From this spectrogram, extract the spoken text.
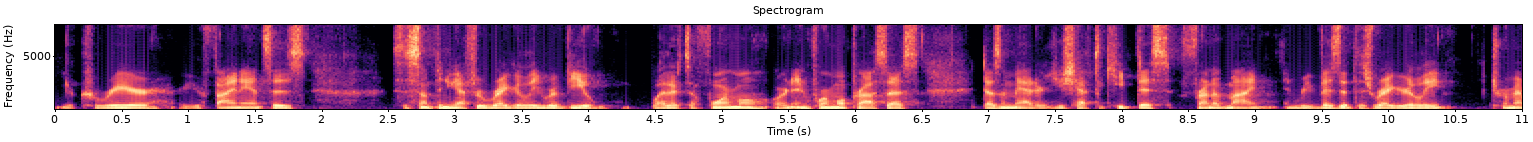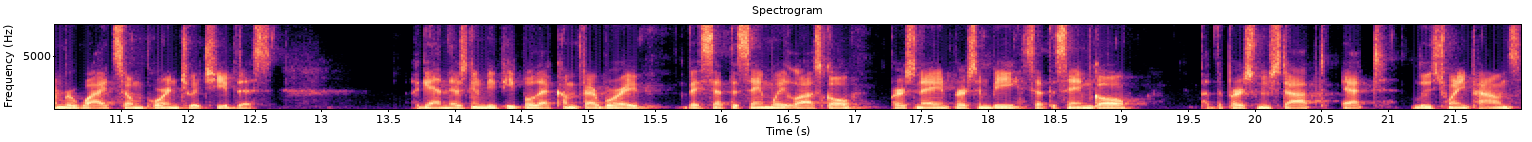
your career, or your finances. This is something you have to regularly review, whether it's a formal or an informal process. Doesn't matter. You just have to keep this front of mind and revisit this regularly to remember why it's so important to achieve this again, there's going to be people that come February, they set the same weight loss goal. Person A and person B set the same goal, the person who stopped at lose 20 pounds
